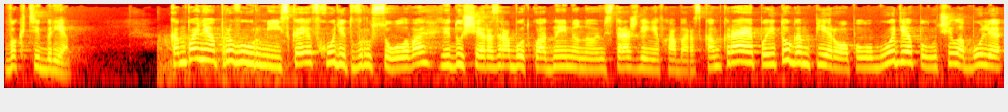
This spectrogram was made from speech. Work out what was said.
в октябре. Компания «Правоурмийская» входит в Русолово, ведущая разработку одноименного месторождения в Хабаровском крае. По итогам первого полугодия получила более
